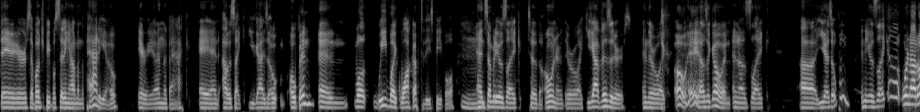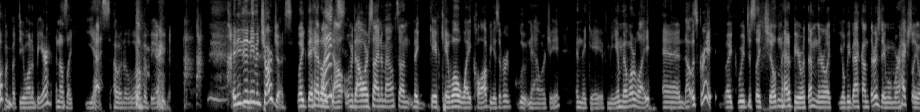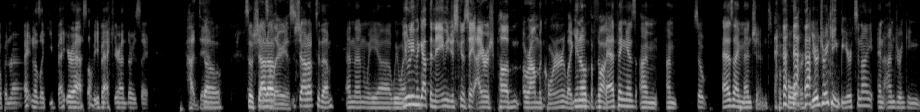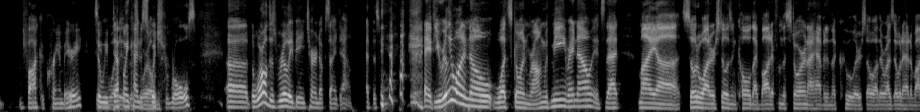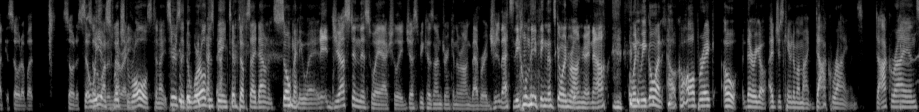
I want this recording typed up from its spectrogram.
There's a bunch of people sitting out on the patio area in the back, and I was like, "You guys o- open?" And well, we like walk up to these people, Mm-hmm. and somebody was like to the owner they were like you got visitors and they were like oh hey how's it going and i was like uh you guys open and he was like oh we're not open but do you want a beer? And i was like yes i would love a beer. And he didn't even charge us. Like they had like doll- dollar sign amounts on they gave kayla a white claw because of her gluten allergy and they gave me a miller Lite, and that was great. Like we just like chilled and had a beer with them and they're like you'll be back on thursday when we're actually open right? And i was like you bet your ass i'll be back here on thursday. God damn. so, so shout That's out, hilarious. shout out to them. And then we uh we went. You don't even got the name. You're just gonna say Irish pub around the corner. Like you know what the, the, bad thing is I'm I'm so as I mentioned before, you're drinking beer tonight, and I'm drinking vodka cranberry. So Dude, we've definitely kind of world? switched roles. Uh, the world is really being turned upside down at this point. hey, if you really want to know what's going wrong with me right now, it's that my uh, soda water still isn't cold. I bought it from the store and I have it in the cooler. So otherwise, I would have had a vodka soda. But soda. So soda we have switched roles tonight. Seriously, the world is being tipped upside down in so many ways. It- just in this way, actually, just because I'm drinking the wrong beverage. That's the only thing that's going wrong right now. when we go on alcohol break, oh, there we go. It just came to my mind. Doc Ryan's. Doc Ryan's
